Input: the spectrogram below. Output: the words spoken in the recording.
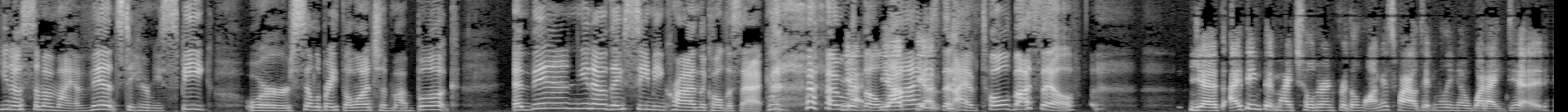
you know, some of my events to hear me speak or celebrate the launch of my book. And then, you know, they've seen me cry in the cul-de-sac over yeah, the yeah, lies yeah. that I have told myself. Yes, I think that my children for the longest while didn't really know what I did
